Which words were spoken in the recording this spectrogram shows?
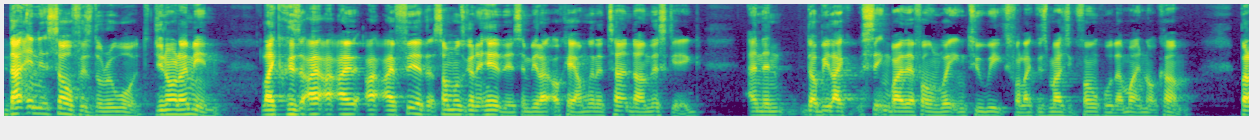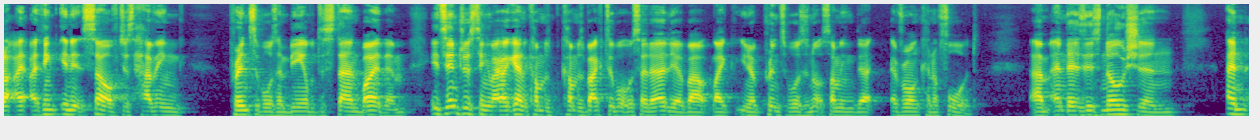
That in itself is the reward. Do you know what I mean? Like, because I, I, I, I fear that someone's going to hear this and be like, okay, I'm going to turn down this gig. And then they'll be like sitting by their phone waiting two weeks for like this magic phone call that might not come. But I, I think in itself, just having principles and being able to stand by them. It's interesting, like again, comes comes back to what was said earlier about like, you know, principles are not something that everyone can afford. Um, and there's this notion, and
